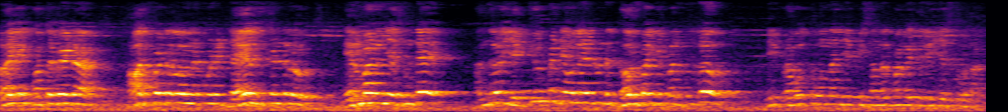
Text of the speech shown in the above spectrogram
అలాగే కొత్తపేట హాస్పిటల్లో ఉన్నటువంటి డయాలసిస్ సెంటర్ నిర్మాణం చేస్తుంటే అందులో ఎక్విప్మెంట్ ఇవ్వలేనటువంటి దౌర్భాగ్య పరిస్థితిలో మీ ప్రభుత్వం ఉందని చెప్పి సందర్భంగా తెలియజేసుకున్నాను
